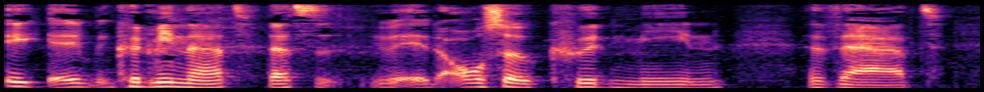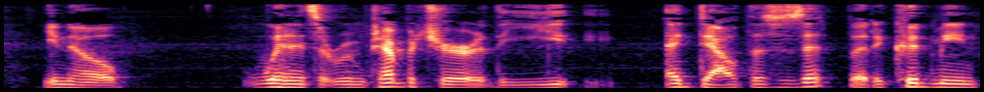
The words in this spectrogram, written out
It, it could mean that. That's. It also could mean that you know when it's at room temperature, the I doubt this is it, but it could mean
